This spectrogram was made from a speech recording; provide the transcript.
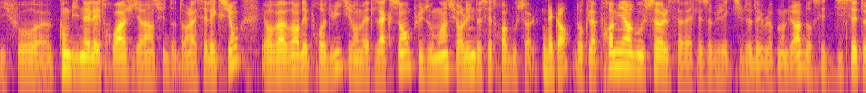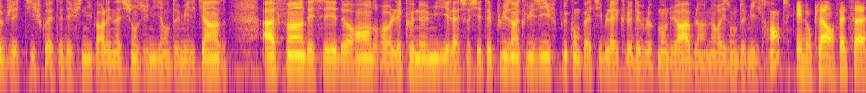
Il faut euh, combiner les trois, je dirais, ensuite dans la sélection. Et on va avoir des produits qui vont mettre l'accent plus ou moins sur l'une de ces trois boussoles. D'accord. Donc la première boussole, ça va être les objectifs de développement durable. Donc c'est 17 objectifs qui ont été définis par les Nations Unies en 2015 afin d'essayer de rendre l'économie et la société plus inclusive, plus compatibles avec le développement durable à un horizon 2030. Et donc là, en fait, ça,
